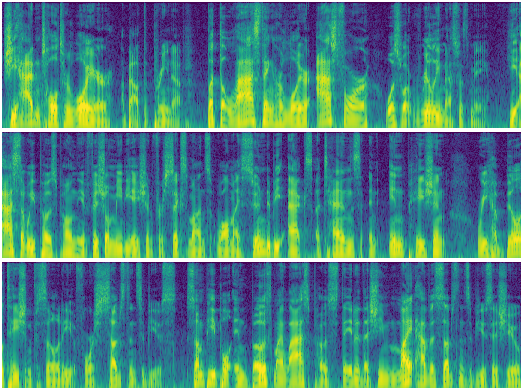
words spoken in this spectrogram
She hadn't told her lawyer about the prenup. But the last thing her lawyer asked for was what really messed with me. He asked that we postpone the official mediation for six months while my soon to be ex attends an inpatient rehabilitation facility for substance abuse. Some people in both my last posts stated that she might have a substance abuse issue,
